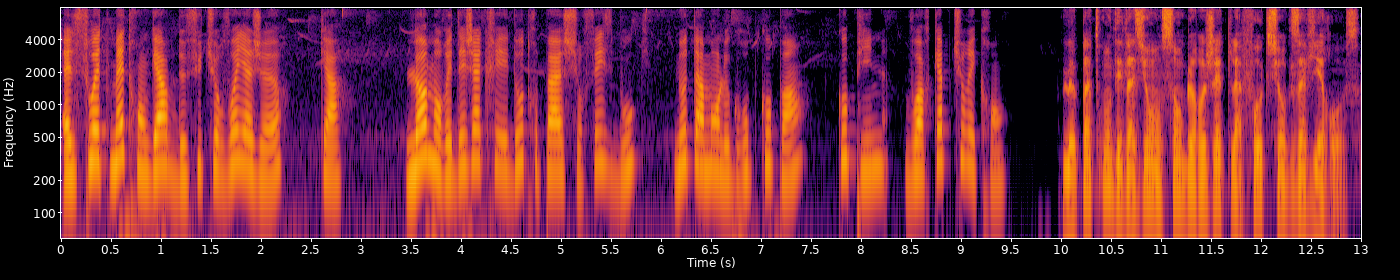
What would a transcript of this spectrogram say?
Elle souhaite mettre en garde de futurs voyageurs, car l'homme aurait déjà créé d'autres pages sur Facebook, notamment le groupe Copain, copine, voire capture écran. Le patron d'Évasion Ensemble rejette la faute sur Xavier Rose.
